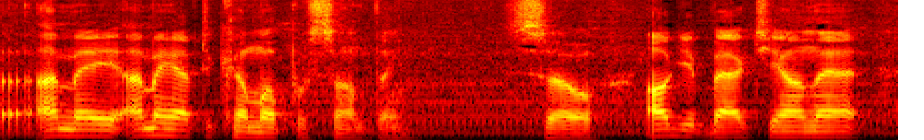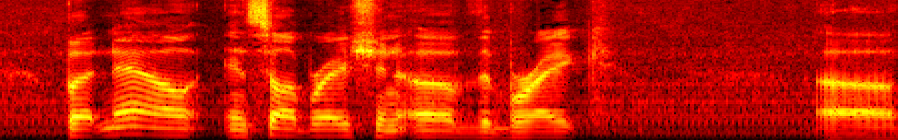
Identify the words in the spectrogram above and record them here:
uh, I may I may have to come up with something. So I'll get back to you on that. But now, in celebration of the break uh,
